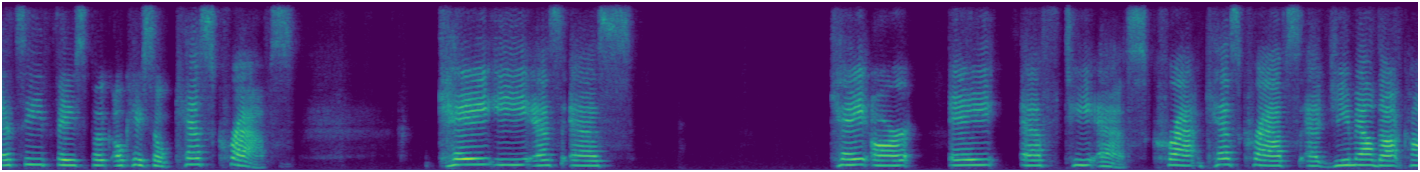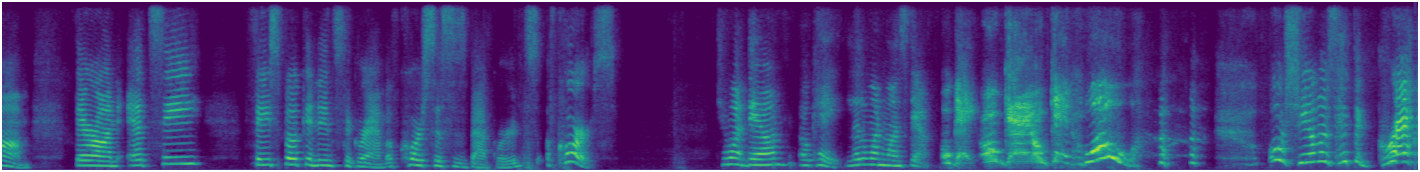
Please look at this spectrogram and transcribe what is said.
Etsy, Facebook. Okay, so Kess Krafts. K E S S K R A F T S. Kess Crafts at gmail.com. They're on Etsy, Facebook, and Instagram. Of course, this is backwards. Of course. Do you want down? Okay, little one wants down. Okay, okay, okay. Whoa! oh, she almost hit the ground.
